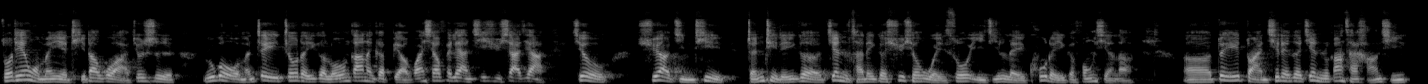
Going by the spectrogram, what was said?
昨天我们也提到过啊，就是如果我们这一周的一个螺纹钢的一个表观消费量继续下降，就需要警惕整体的一个建筑材的一个需求萎缩以及累库的一个风险了。呃，对于短期的一个建筑钢材行情，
